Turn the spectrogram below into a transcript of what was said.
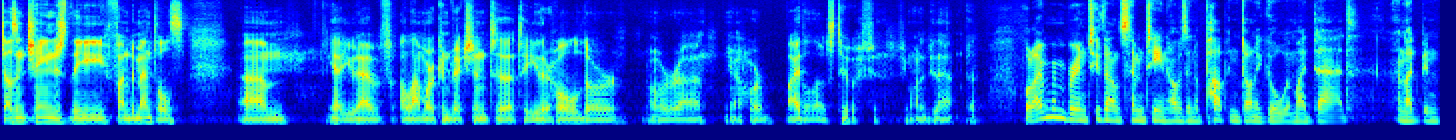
doesn't change the fundamentals um, yeah you have a lot more conviction to, to either hold or or uh, you know or buy the lows too if, if you want to do that but Well, I remember in 2017, I was in a pub in Donegal with my dad, and I'd been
